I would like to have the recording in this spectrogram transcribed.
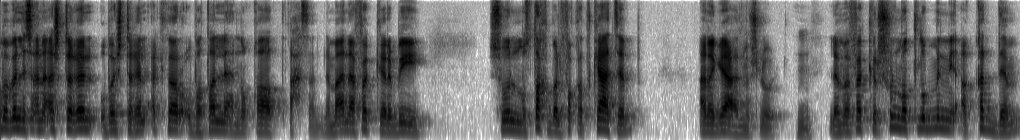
ببلش أنا أشتغل وبشتغل أكثر وبطلع نقاط أحسن. لما أنا أفكر ب شو المستقبل فقط كاتب أنا قاعد مشلول. لما أفكر شو المطلوب مني أقدم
